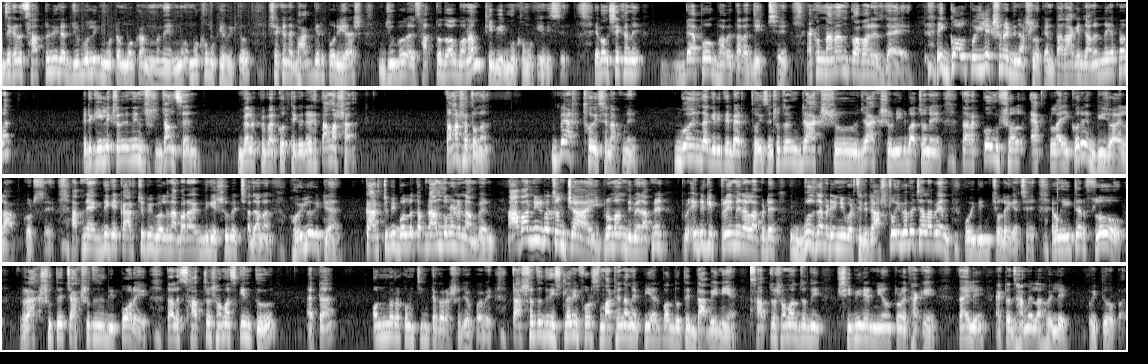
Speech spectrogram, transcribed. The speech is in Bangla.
যেখানে ছাত্রলীগ আর যুবলীগ মোটা মোকা মানে মুখোমুখি হইতো, সেখানে ভাগ্যের পরিহাস, যুব ছাত্র দল বনাম শিবির মুখোমুখি হয়েছে এবং সেখানে ব্যাপকভাবে তারা জিতছে। এখন নানান কভারেজ দেয়। এই গল্প ইলেকশনের দিন আসলো কেন? তার আগে জানেন নাই আপনারা? এটা কি ইলেকশনের দিন জানছেন? ব্যালট পেপার করতে গিয়ে তামাশা? তামাশা তো না। ব্যর্থ হয়েছেন আপনি। গোয়েন্দাগিরিতে ব্যর্থ হয়েছেন। সুতরাং জাকসু জাকসু নির্বাচনে তারা কৌশল অ্যাপ্লাই করে বিজয় লাভ করছে। আপনি একদিকে কারচুপি বলেন, আবার একদিকে শুভেচ্ছা জানান। হইল এটা। কারচুপি বললে তো আপনি আন্দোলনে নামবেন। আবার নির্বাচন চাই, প্রমাণ দিবেন। আপনি এটা কি প্রেমের আলাপ? এটা বুঝলাম এটা ইউনিভার্সিটি রাষ্ট্র ওইভাবে চালাবেন, ওই দিন চলে গেছে। এবং এইটার ফ্লো রাকসুতে, চাকসুতে যদি পড়ে, তাহলে ছাত্র সমাজ কিন্তু একটা অন্যরকম চিন্তা করার সুযোগ পাবে। তার সাথে যদি ইসলামী ফোর্স মাঠে নামে পিয়ার পদ্ধতির দাবি নিয়ে, ছাত্র সমাজ যদি শিবিরের নিয়ন্ত্রণে থাকে, তাইলে একটা ঝামেলা হইলে হইতেও পারে।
